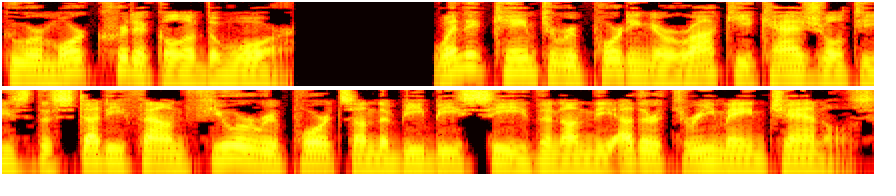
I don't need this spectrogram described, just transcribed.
who were more critical of the war. When it came to reporting Iraqi casualties the study found fewer reports on the BBC than on the other three main channels.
